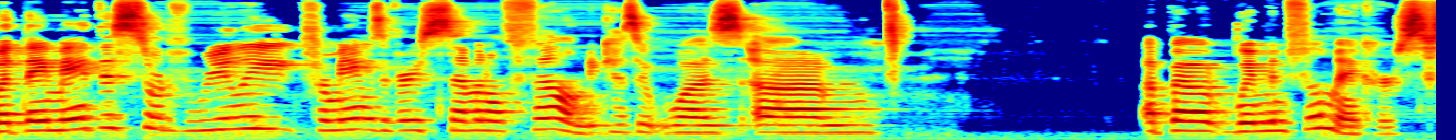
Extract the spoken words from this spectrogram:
But they made this sort of really, for me, it was a very seminal film because it was um, about women filmmakers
